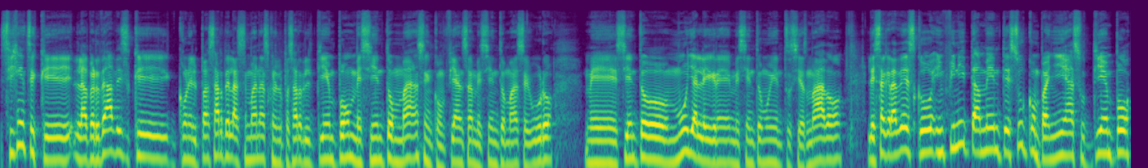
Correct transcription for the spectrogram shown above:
Fíjense que la verdad es que con el pasar de las semanas, con el pasar del tiempo, me siento más en confianza, me siento más seguro, me siento muy alegre, me siento muy entusiasmado. Les agradezco infinitamente su compañía, su tiempo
